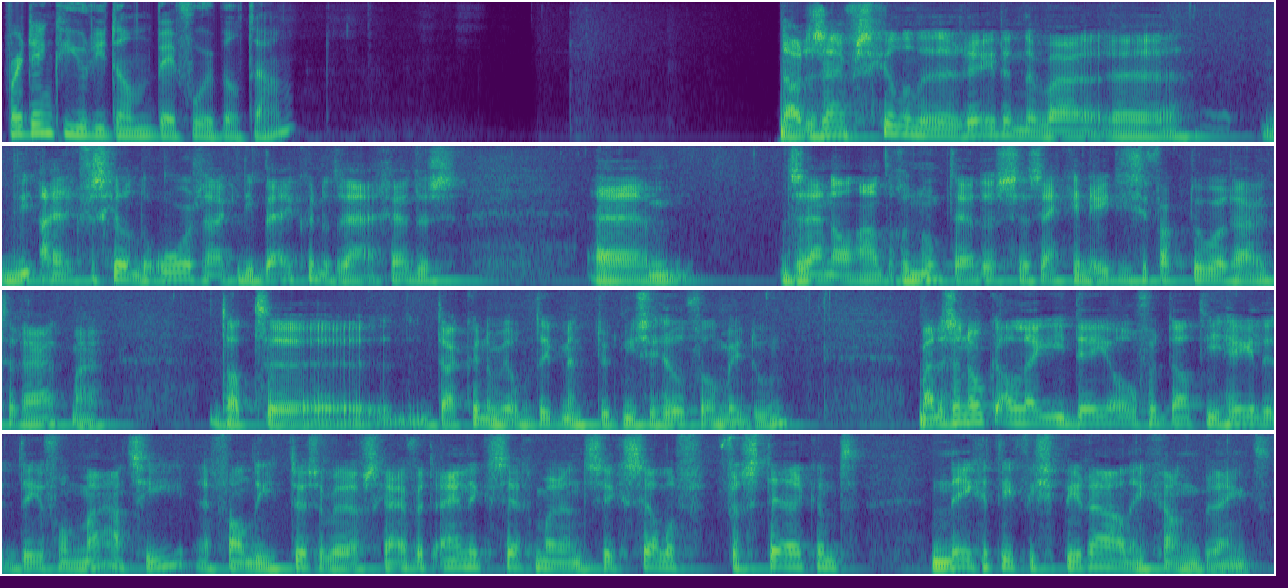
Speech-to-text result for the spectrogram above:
Waar denken jullie dan bijvoorbeeld aan? Nou, er zijn verschillende redenen waar, die, eigenlijk verschillende oorzaken die bij kunnen dragen. Hè. Dus um, er zijn al een aantal genoemd, hè. dus er zijn genetische factoren uiteraard, maar dat, uh, daar kunnen we op dit moment natuurlijk niet zo heel veel mee doen. Maar er zijn ook allerlei ideeën over dat die hele deformatie van die tussenwerfschijf uiteindelijk zeg maar, een zichzelf versterkend negatieve spiraal in gang brengt.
